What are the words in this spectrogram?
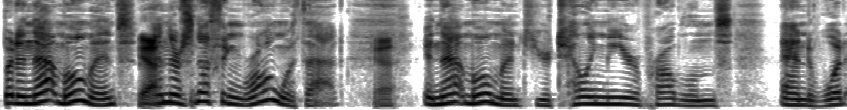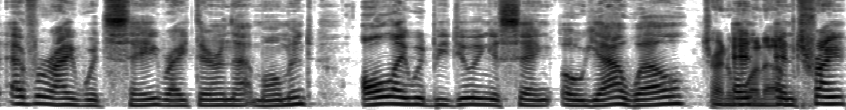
But in that moment, Yeah. and there's nothing wrong with that. Yeah. In that moment, you're telling me your problems, and whatever I would say right there in that moment, all I would be doing is saying, "Oh yeah, well," Trying to and, one up. and trying.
